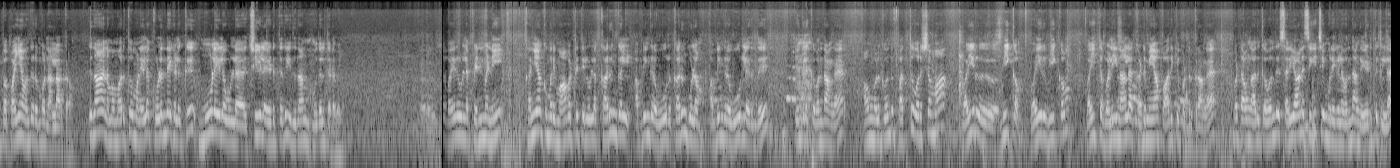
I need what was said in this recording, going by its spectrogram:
இப்போ பையன் வந்து ரொம்ப நல்லா இருக்கிறான். இதுதான் நம்ம மருத்துவமனையில் குழந்தைகளுக்கு மூளையில் உள்ள சீலை எடுத்தது இதுதான் முதல் தடவை. வயது உள்ள பெண்மணி கன்னியாகுமரி மாவட்டத்தில் உள்ள கருங்கல் அப்படிங்கிற ஊர் கருங்குளம் அப்படிங்கிற ஊரில் இருந்து எங்களுக்கு வந்தாங்க. அவங்களுக்கு வந்து பத்து வருஷமாக வயிறு வீக்கம் வயிறு வீக்கம் வைத்த வழியினால் கடுமையாக பாதிக்கப்பட்டிருக்கிறாங்க. பட் அவங்க அதுக்கு வந்து சரியான சிகிச்சை முறைகளை வந்து அங்கே எடுத்துக்கல.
